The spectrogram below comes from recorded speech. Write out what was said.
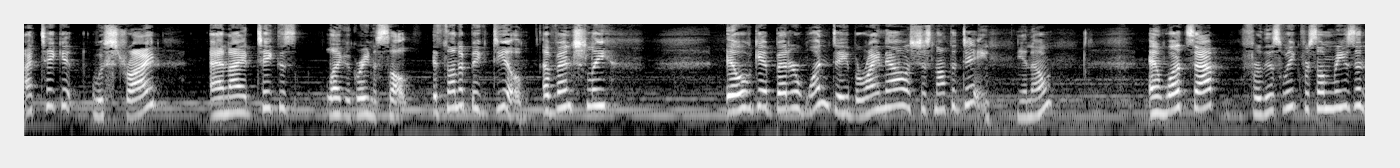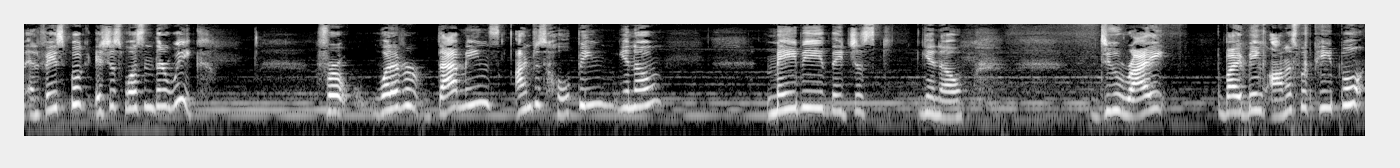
I take it with stride and I take this like a grain of salt. It's not a big deal. Eventually, it'll get better one day, but right now it's just not the day, you know? And WhatsApp for this week, for some reason, and Facebook, it just wasn't their week. For whatever that means, I'm just hoping, you know, maybe they just, you know, do right by being honest with people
